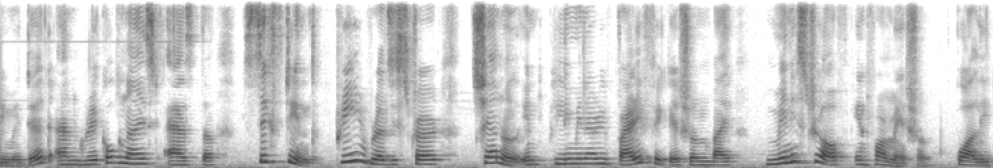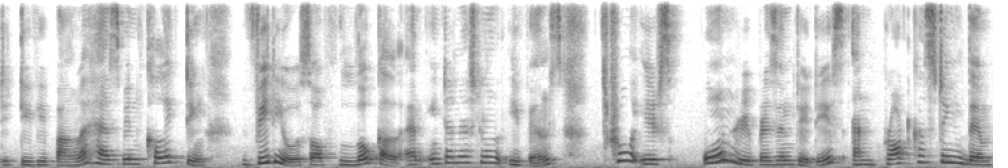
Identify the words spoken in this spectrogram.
Limited and recognized as the 16th pre-registered channel in preliminary verification by Ministry of Information. Quality TV Bangla has been collecting videos of local and international events through its own representatives and broadcasting them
